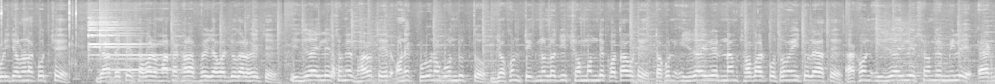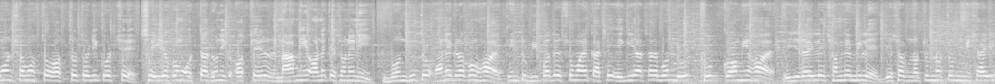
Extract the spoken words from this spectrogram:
পরিচালনা করছে যা দেখে সবার মাথা খারাপ হয়ে যাওয়ার জোগাড় হয়েছে। ইসরায়েলের সঙ্গে ভারতের অনেক পুরনো বন্ধুত্ব। যখন টেকনোলজির সম্বন্ধে কথা ওঠে, তখন ইসরায়েলের নাম সবার প্রথমেই চলে আসে। এখন ইসরায়েলের সঙ্গে মিলে এমন সমস্ত অস্ত্র তৈরি করছে সেই রকম অত্যাধুনিক অস্ত্রের নামই অনেকে শোনেনি। বন্ধুত্ব অনেক রকম হয়, কিন্তু বিপদের সময় কাছে এগিয়ে আসার বন্ধু খুব কমই হয়। ইসরায়েলের সঙ্গে মিলে যেসব নতুন নতুন মিসাইল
